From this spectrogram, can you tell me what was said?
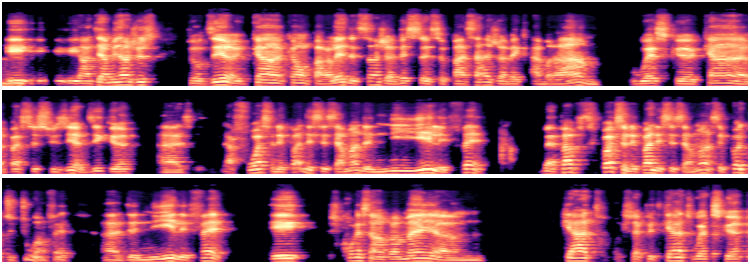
Mm-hmm. et, en terminant, juste pour dire, quand, quand on parlait de ça, j'avais ce, passage avec Abraham, où est-ce que quand euh, Pasteur Suzy a dit que euh, la foi, ce n'est pas nécessairement de nier les faits. Ben, pas, pas que ce n'est pas nécessairement, c'est pas du tout, en fait, euh, de nier les faits. Et je crois que c'est en Romains 4, chapitre 4, où est-ce que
